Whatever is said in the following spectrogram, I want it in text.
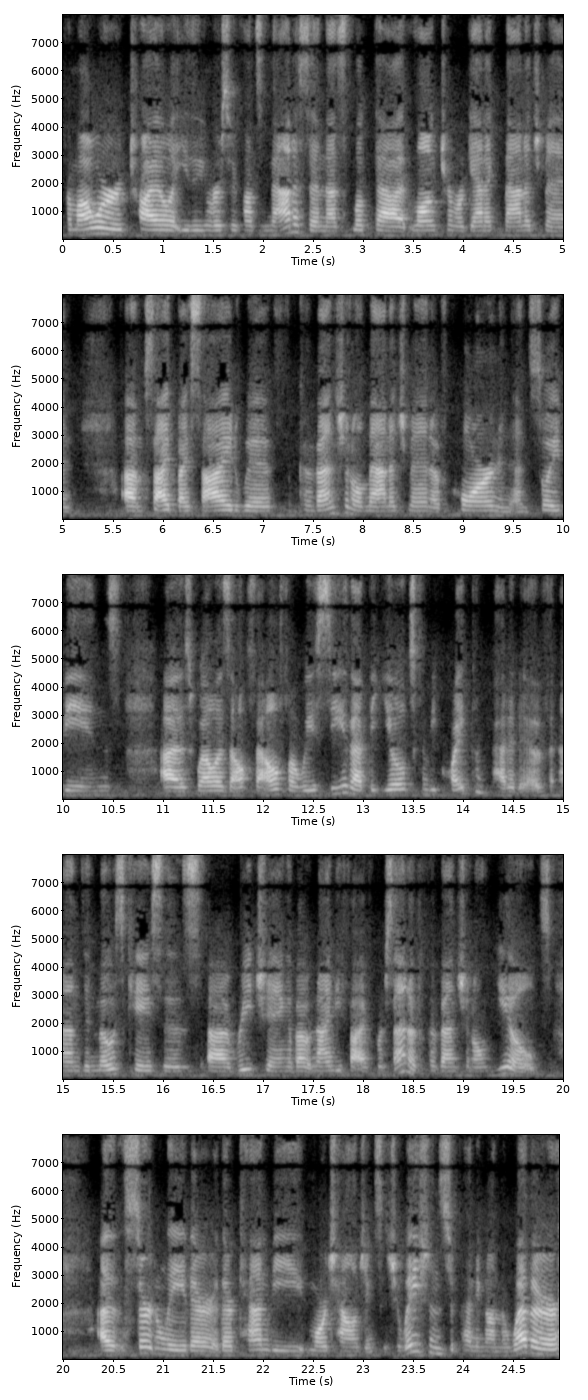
from our trial at the University of Wisconsin Madison, that's looked at long term organic management um, side by side with conventional management of corn and, and soybeans, uh, as well as alfalfa, we see that the yields can be quite competitive and in most cases uh, reaching about 95% of conventional yields. Uh, certainly, there there can be more challenging situations depending on the weather,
